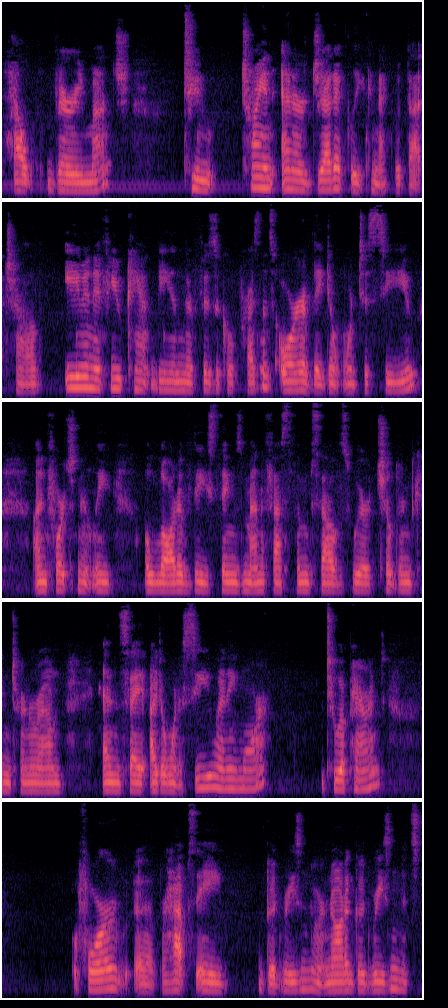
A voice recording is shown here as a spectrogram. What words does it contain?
help very much to try and energetically connect with that child, even if you can't be in their physical presence or if they don't want to see you. Unfortunately, a lot of these things manifest themselves where children can turn around and say, I don't want to see you anymore to a parent for uh, perhaps a good reason or not a good reason. It's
